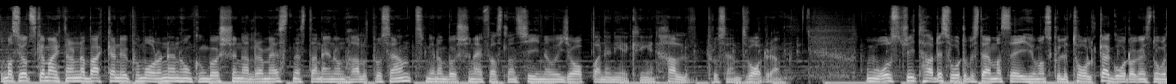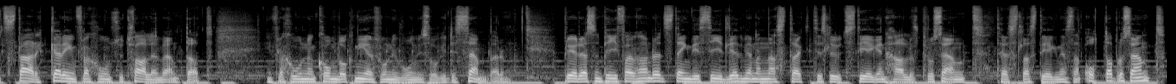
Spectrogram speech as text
De asiatiska marknaderna backar nu på morgonen. Hongkongbörsen allra mest, nästan 1,5 procent medan börserna i Fastlandskina och i Japan är ner kring en halv procent vardera. Wall Street hade svårt att bestämma sig hur man skulle tolka gårdagens något starkare inflationsutfall än väntat. Inflationen kom dock ner från nivån vi såg i december. Breda S&P 500 stängde i sidled medan Nasdaq till slut steg en halv procent. Tesla steg nästan 8 procent.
